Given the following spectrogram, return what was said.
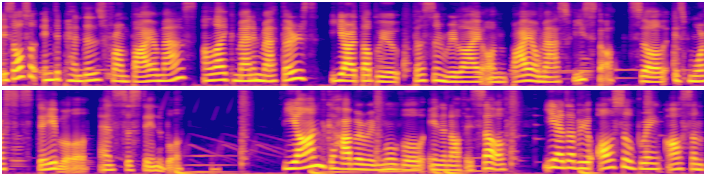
is also independence from biomass. Unlike many methods, ERW doesn't rely on biomass feedstock, so it's more stable and sustainable. Beyond carbon removal in and of itself, ERW also bring awesome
